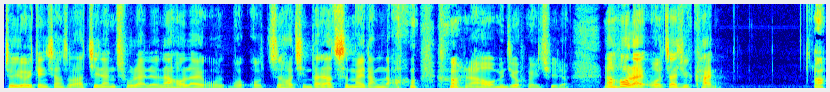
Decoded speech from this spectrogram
就有一点想说啊，既然出来了，那后来我我我只好请大家吃麦当劳，然后我们就回去了。那后来我再去看。啊，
